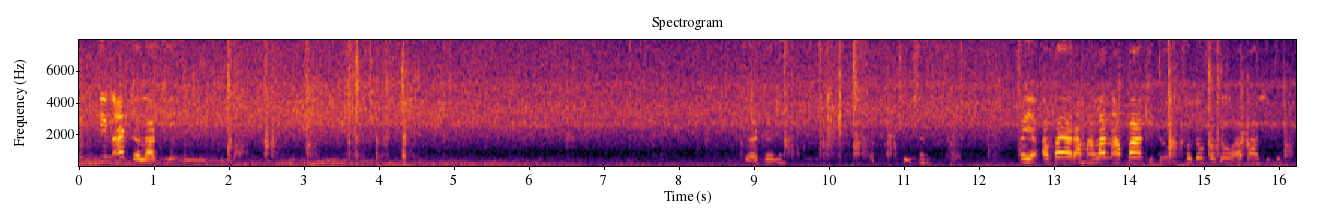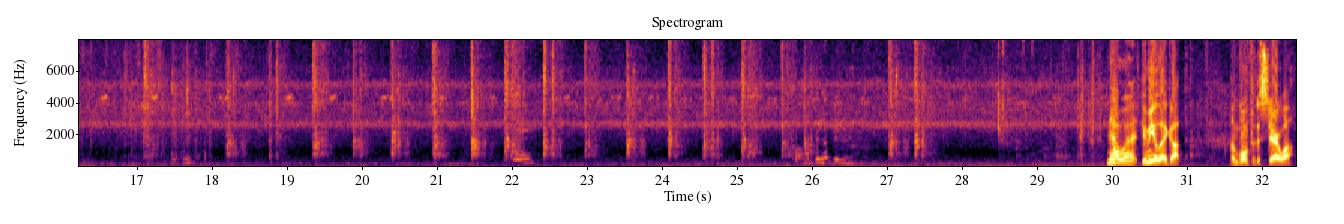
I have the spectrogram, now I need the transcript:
Mungkin ada lagi. Gak ada nih. Jason. Kayak apa ramalan apa gitu, foto-foto apa gitu. Mhm. Oke. Kok ngebling-ngebling ini? Now what? Give me a leg up. I'm going for the stairwell.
